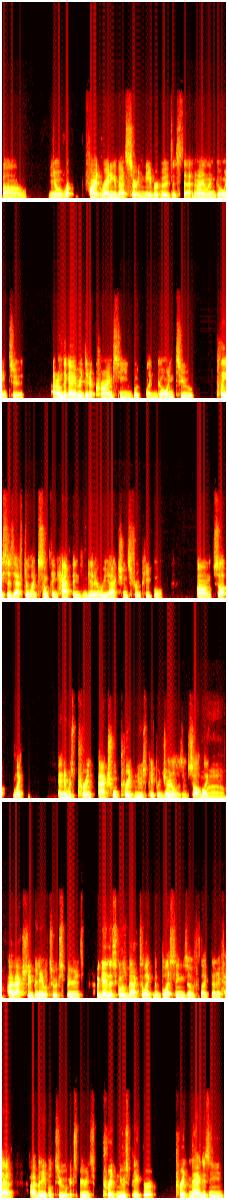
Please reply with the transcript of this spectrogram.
um, you know r- find, writing about certain neighborhoods in staten island going to i don't think i ever did a crime scene but like going to places after like something happened and getting reactions from people um, so like and it was print actual print newspaper journalism so like wow. I've actually been able to experience again this goes back to like the blessings of like that I've had. I've been able to experience print newspaper, print magazine,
